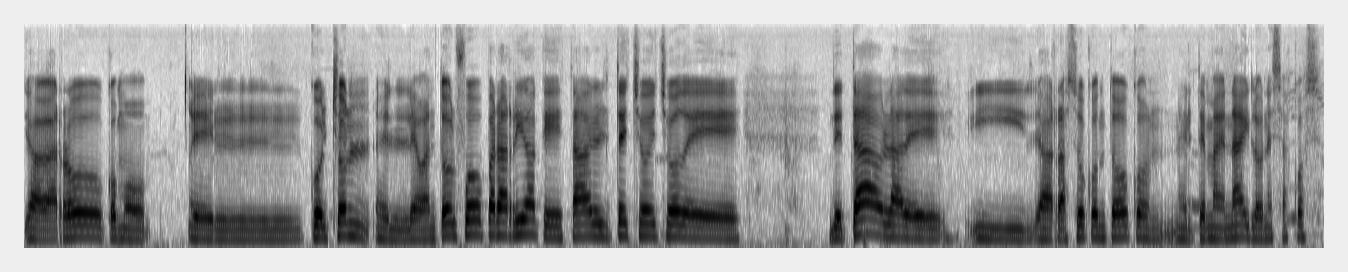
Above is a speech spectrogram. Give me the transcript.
agarró como el colchón, levantó el fuego para arriba que está el techo hecho de de tabla de, y arrasó con todo con el tema de nylon, esas cosas.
